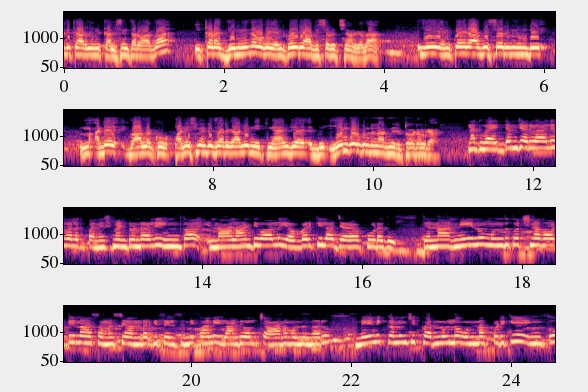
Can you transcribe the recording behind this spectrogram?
అధికారులను కలిసిన తర్వాత ఇక్కడ దీని మీద ఒక ఎంక్వైరీ ఆఫీసర్ వచ్చినారు కదా. ఈ ఎంక్వైరీ ఆఫీసర్ నుండి అంటే వాళ్ళకు పనిష్మెంట్ జరగాలి నీకు న్యాయం ఏం కోరుకుంటున్నారు మీరు టోటల్గా? నాకు వైద్యం జరగాలి వాళ్ళకి పనిష్మెంట్ ఉండాలి. ఇంకా నాలాంటి వాళ్ళు ఎవ్వరికి ఇలా జరగకూడదు. నా నేను ముందుకు వచ్చిన కాబట్టి నా సమస్య అందరికీ తెలిసింది. కానీ ఇలాంటి వాళ్ళు చాలా మంది ఉన్నారు. నేను ఇక్కడ నుంచి కర్నూలులో ఉన్నప్పటికీ ఇంకో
